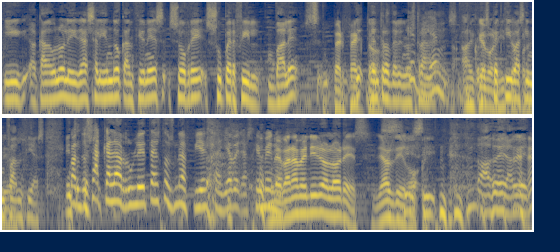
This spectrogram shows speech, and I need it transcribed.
y a cada uno le irá saliendo canciones sobre su perfil, ¿vale? Perfecto. de- dentro de nuestras respectivas infancias. Cuando saca la ruleta, esto es una fiesta, ya verás, Jimeno. Me van a venir olores, ya os digo. Sí, sí. A ver, a ver.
